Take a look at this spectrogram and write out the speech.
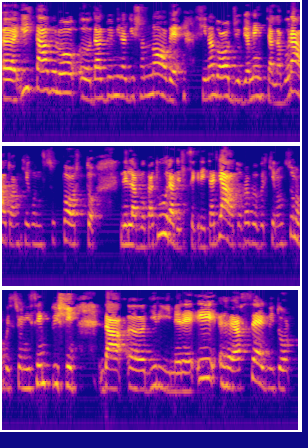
Eh, il tavolo eh, dal 2019 fino ad oggi ovviamente ha lavorato anche con il supporto dell'avvocatura, del segretariato, proprio perché non sono questioni semplici da eh, dirimere e eh, a seguito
